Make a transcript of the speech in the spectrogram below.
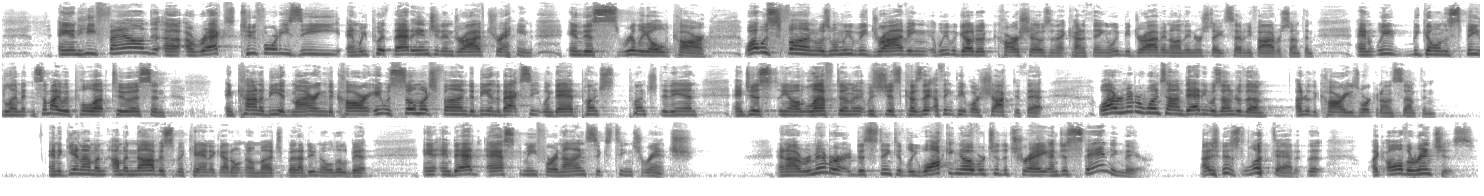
and he found uh, a wrecked 240Z, and we put that engine and drivetrain in this really old car. What was fun was when we would be driving, we would go to car shows and that kind of thing, and we'd be driving on Interstate 75 or something, and we'd be going the speed limit, and somebody would pull up to us and, and kind of be admiring the car. It was so much fun to be in the back seat when Dad punched, punched it in and just, you know, left them. It was just because I think people are shocked at that. Well, I remember one time Daddy was under the, under the car, he was working on something and again, I'm a, I'm a novice mechanic. I don't know much, but I do know a little bit. And, and Dad asked me for a 9 16 wrench. And I remember distinctively walking over to the tray and just standing there. I just looked at it, the, like all the wrenches.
